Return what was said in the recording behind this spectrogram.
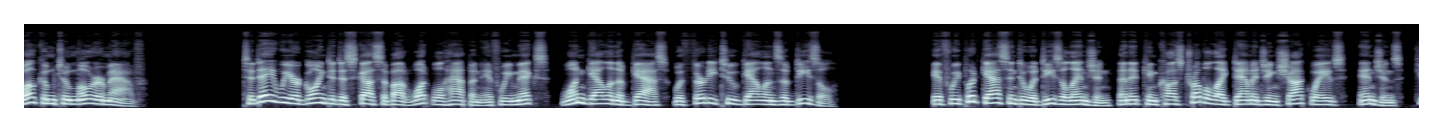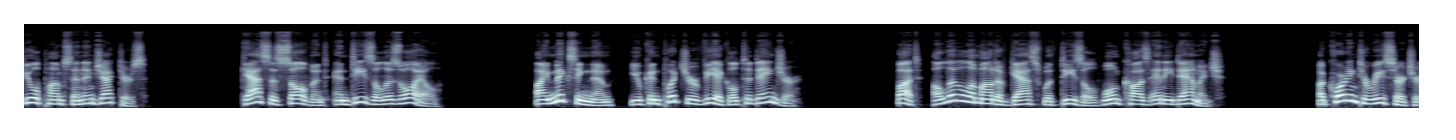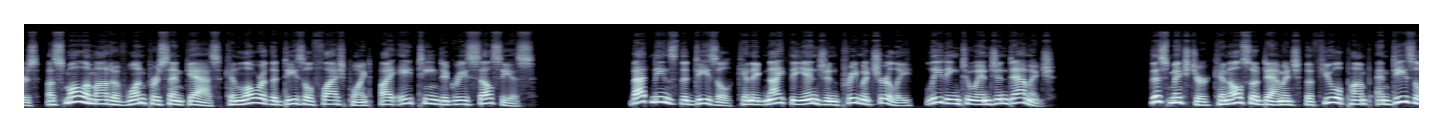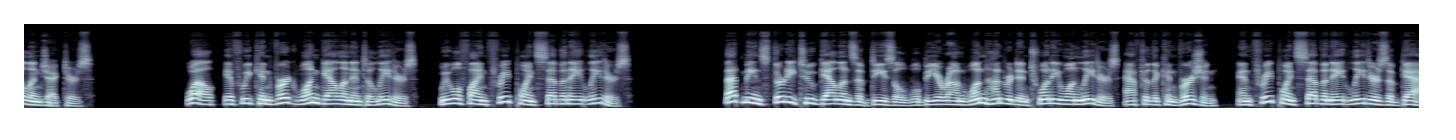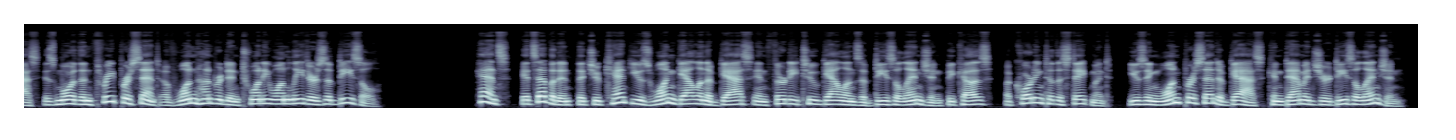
Welcome to MotorMav. Today we are going to discuss about what will happen if we mix 1 gallon of gas with 32 gallons of diesel. If we put gas into a diesel engine, then it can cause trouble like damaging shock waves, engines, fuel pumps and injectors. Gas is solvent and diesel is oil. By mixing them, you can put your vehicle to danger. But, a little amount of gas with diesel won't cause any damage. According to researchers, a small amount of 1% gas can lower the diesel flashpoint by 18 degrees Celsius. That means the diesel can ignite the engine prematurely, leading to engine damage. This mixture can also damage the fuel pump and diesel injectors. Well, if we convert 1 gallon into liters, we will find 3.78 liters. That means 32 gallons of diesel will be around 121 liters after the conversion, and 3.78 liters of gas is more than 3% of 121 liters of diesel. Hence, it's evident that you can't use 1 gallon of gas in 32 gallons of diesel engine because, according to the statement, using 1% of gas can damage your diesel engine.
